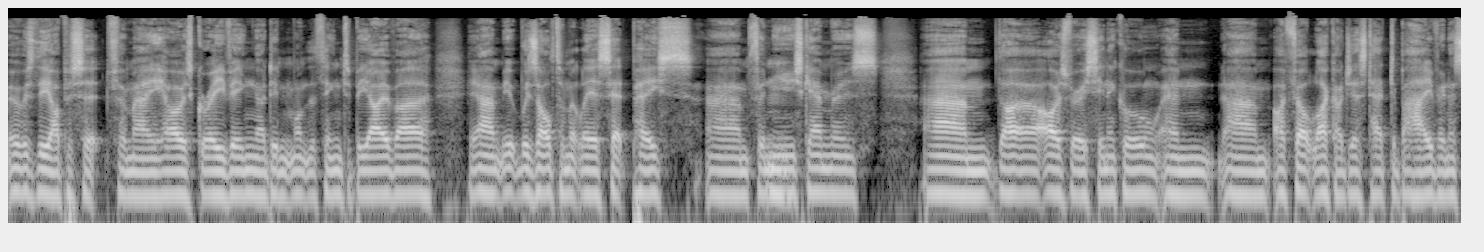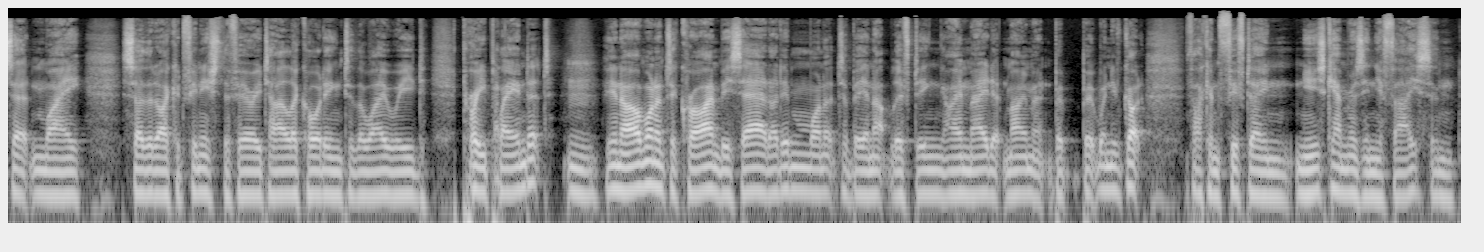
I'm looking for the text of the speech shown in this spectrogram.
It was the opposite for me. I was grieving. I didn't want the thing to be over. Um, it was ultimately a set piece um, for Mm. news cameras. Um, the, I was very cynical, and um, I felt like I just had to behave in a certain way so that I could finish the fairy tale according to the way we'd pre-planned it. Mm. You know, I wanted to cry and be sad. I didn't want it to be an uplifting, I made it moment. But but when you've got fucking fifteen news cameras in your face, and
